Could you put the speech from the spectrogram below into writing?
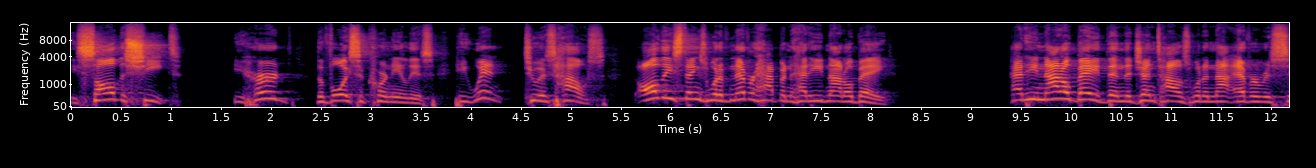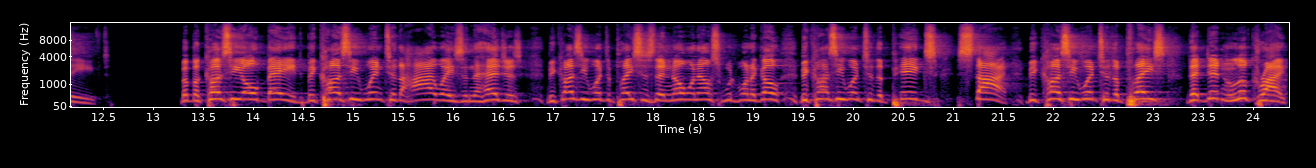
He saw the sheet. He heard the voice of Cornelius. He went to his house. All these things would have never happened had he not obeyed. Had he not obeyed, then the Gentiles would have not ever received. But because he obeyed, because he went to the highways and the hedges, because he went to places that no one else would want to go, because he went to the pig's sty, because he went to the place that didn't look right,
